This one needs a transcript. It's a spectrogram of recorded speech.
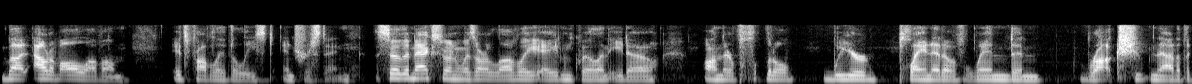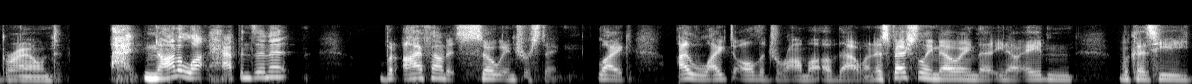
but out of all of them, it's probably the least interesting. So the next one was our lovely Adan Quell and IT-O on their little weird planet of wind and rock shooting out of the ground. Not a lot happens in it, but I found it so interesting. Like I liked all the drama of that one, especially knowing that, you know, Adan because he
